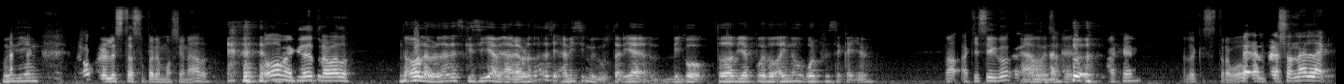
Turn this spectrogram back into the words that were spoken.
Muy bien. No, pero él está súper emocionado. Oh, me quedé trabado. No, la verdad es que sí, la verdad a mí sí me gustaría, digo, todavía puedo, ay no, Wolfred se cayó. No, aquí sigo. Ah, bueno. Imagen, lo que se trabó. Pero en personal,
